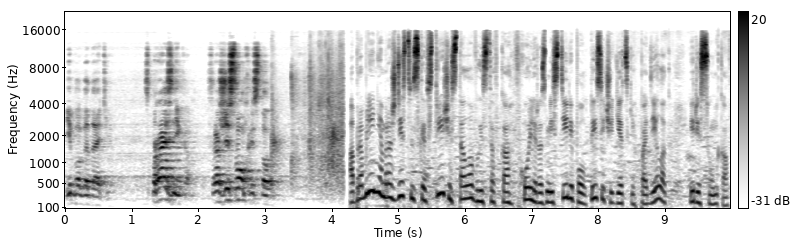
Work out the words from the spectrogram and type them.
и благодатью. С праздником, с Рождеством Христовым! Обрамлением рождественской встречи стала выставка. В холле разместили полтысячи детских поделок и рисунков.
